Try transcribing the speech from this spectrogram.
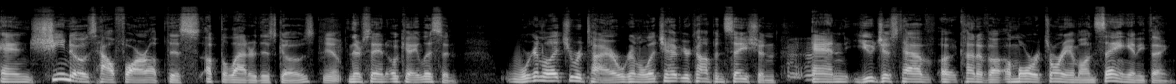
and she knows how far up this up the ladder this goes. Yeah. And they're saying, okay, listen. We're going to let you retire. We're going to let you have your compensation, and you just have a kind of a, a moratorium on saying anything,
